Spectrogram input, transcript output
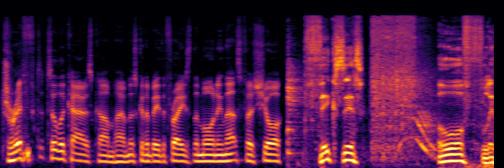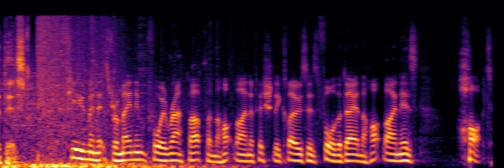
Drift till the cows come home. That's going to be the phrase of the morning, that's for sure. Fix it or flip it. few minutes remaining before we wrap up, and the hotline officially closes for the day. And the hotline is hot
